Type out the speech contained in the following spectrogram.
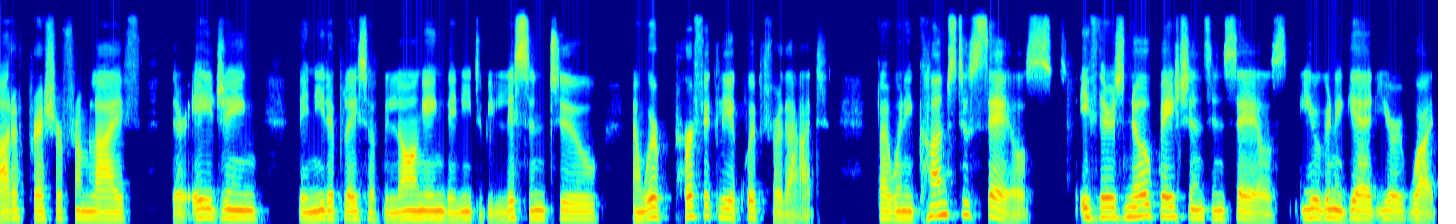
lot of pressure from life. They're aging. They need a place of belonging. They need to be listened to. And we're perfectly equipped for that but when it comes to sales, if there's no patience in sales, you're going to get your what?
